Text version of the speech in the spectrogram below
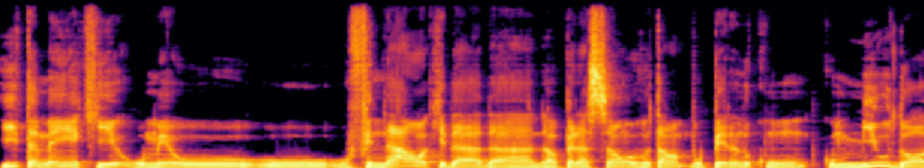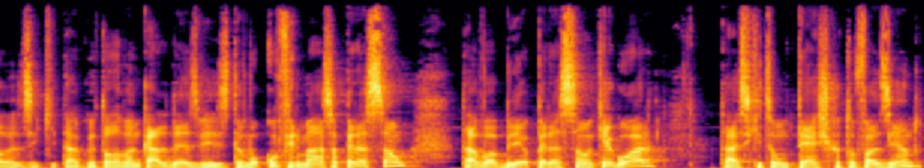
E também aqui o meu o, o final aqui da, da, da, operação, eu vou estar operando com, com mil dólares aqui, tá? Porque eu estou alavancado 10 vezes. Então, vou confirmar essa operação, tá? Vou abrir a operação aqui agora, tá? Esse aqui é um teste que eu estou fazendo.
